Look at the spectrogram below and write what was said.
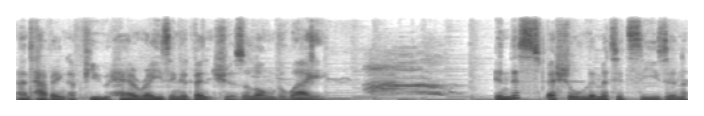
and having a few hair raising adventures along the way. In this special limited season,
